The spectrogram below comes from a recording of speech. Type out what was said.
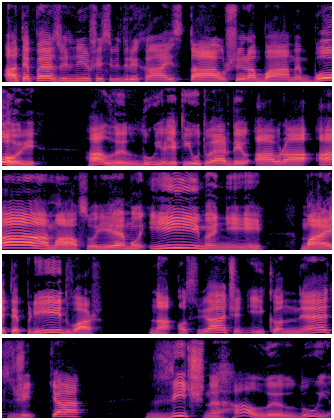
а тепер, звільнившись від гріха і ставши рабами Богові. Аллилуйя, який утвердив Авраама в своєму імені. Майте плід ваш на освячень і конець життя вічне. Галилуя.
